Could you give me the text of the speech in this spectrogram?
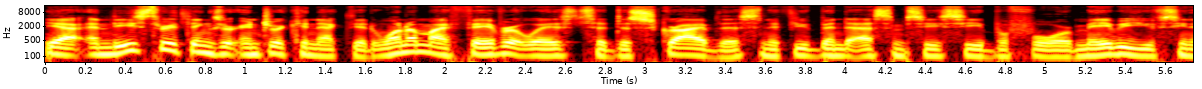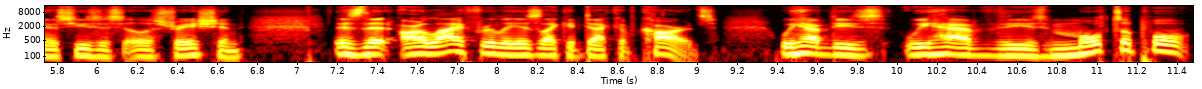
Yeah, and these three things are interconnected. One of my favorite ways to describe this, and if you've been to SMCC before, maybe you've seen us use this illustration, is that our life really is like a deck of cards. We have these we have these multiple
